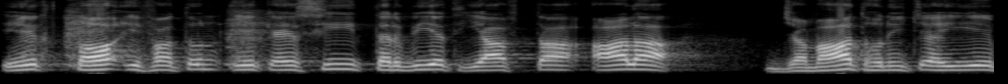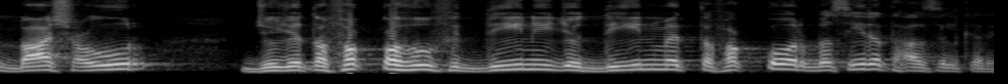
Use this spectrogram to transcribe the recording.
ایک توفتن ایک ایسی تربیت یافتہ اعلیٰ جماعت ہونی چاہیے، باشعور جو یہ تفقع ہو فدینی جو دین میں تفقع اور بصیرت حاصل کرے۔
